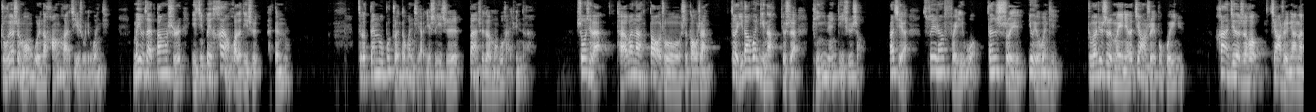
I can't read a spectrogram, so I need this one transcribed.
主要是蒙古人的航海技术有问题，没有在当时已经被汉化的地区来登陆。这个登陆不准的问题啊，也是一直伴随着蒙古海军的。说起来，台湾呢到处是高山，这一大问题呢就是平原地区少，而且虽然肥沃，但水又有问题，主要就是每年的降水不规律。旱季的时候，降水量呢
